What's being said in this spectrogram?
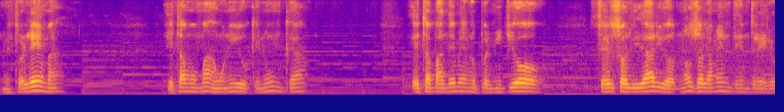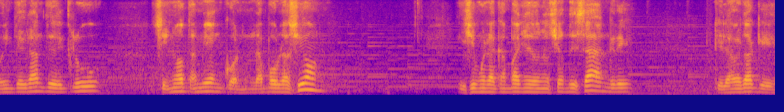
nuestro lema, estamos más unidos que nunca. Esta pandemia nos permitió ser solidarios no solamente entre los integrantes del club, sino también con la población. Hicimos la campaña de donación de sangre, que la verdad que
